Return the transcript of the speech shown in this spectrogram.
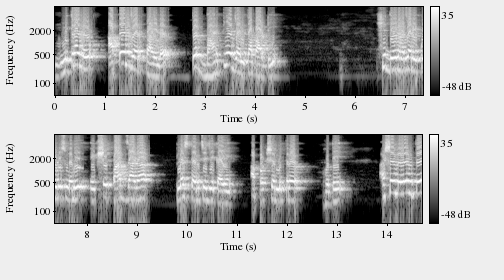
मित्रांनो आपण जर पाहिलं तर भारतीय जनता पार्टी ही दोन हजार एकोणीसमध्ये एकशे पाच जागा प्लस त्यांचे जे काही अपक्ष मित्र होते असे मिळून ते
